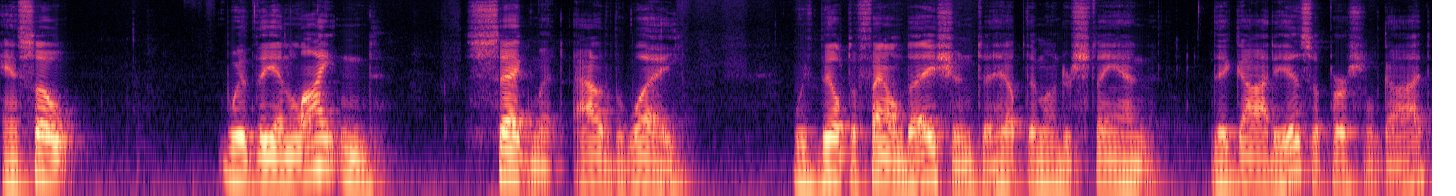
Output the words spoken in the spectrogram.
And so, with the enlightened segment out of the way, we've built a foundation to help them understand that God is a personal God,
